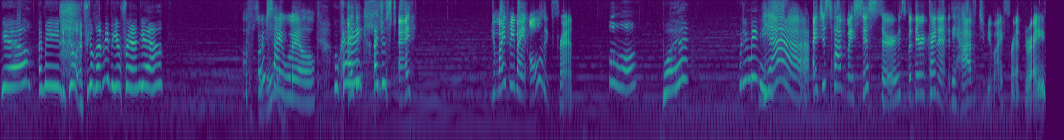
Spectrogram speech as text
Yeah, I mean, if you if you let me be your friend, yeah. Of course I will. Okay. I think- I just I. You might be my only friend. Aw. what? What do you mean? Yeah, I just have my sisters, but they're kind of they have to be my friend, right?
